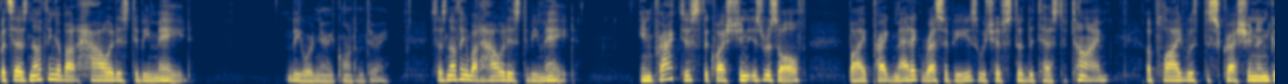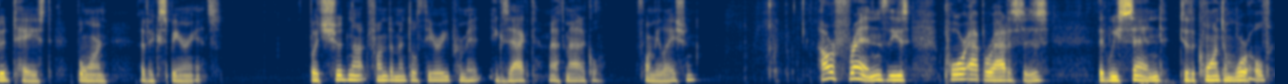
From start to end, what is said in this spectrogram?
but says nothing about how it is to be made. The ordinary quantum theory says nothing about how it is to be made. In practice, the question is resolved by pragmatic recipes which have stood the test of time, applied with discretion and good taste, born of experience. But should not fundamental theory permit exact mathematical formulation? Our friends, these poor apparatuses that we send to the quantum world,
